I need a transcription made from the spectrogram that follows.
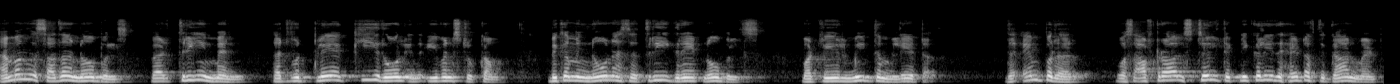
Among the southern nobles were three men that would play a key role in the events to come, becoming known as the three great nobles, but we will meet them later. The emperor was, after all, still technically the head of the government,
